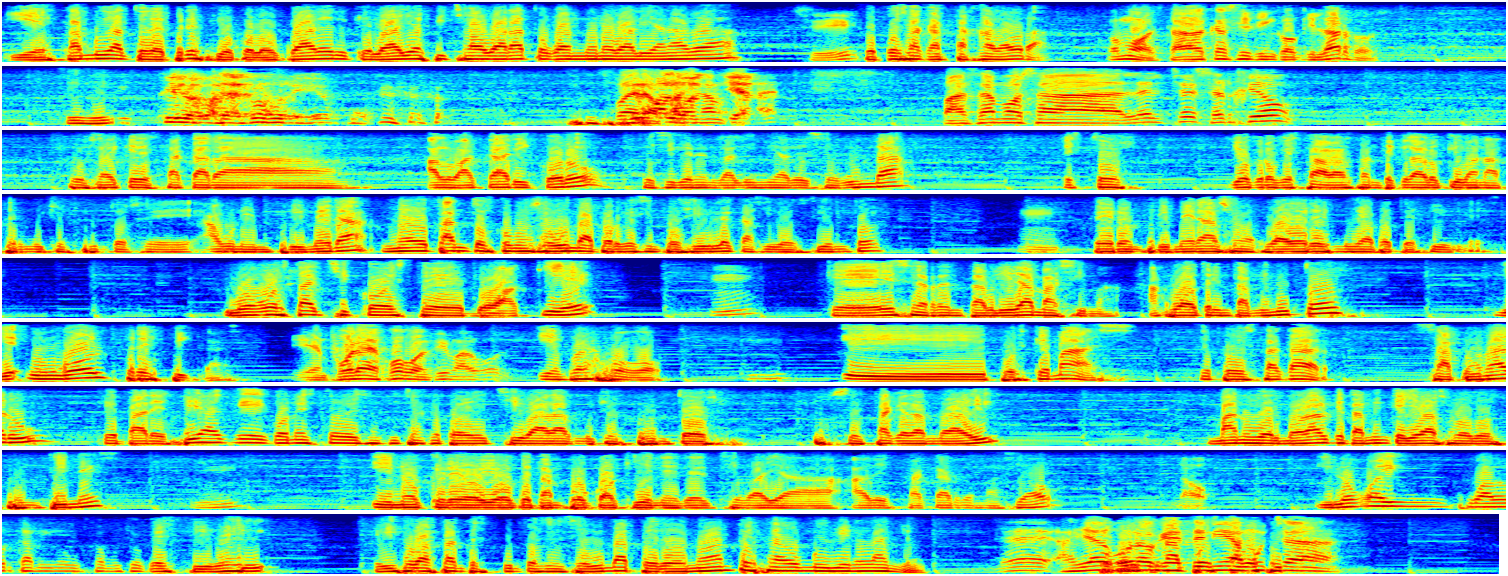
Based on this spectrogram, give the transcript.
Y está muy alto de precio, con lo cual el que lo haya fichado barato cuando no valía nada, Sí. se puede sacar tajada ahora. ¿Cómo? Está a casi 5 kilardos. Sí, sí. Y lo vale Rodri, ojo. Bueno, Igual lo pasam- hacía, ¿eh? pasamos al Elche, Sergio. Pues hay que destacar a Albacar y Coro, que siguen en la línea de segunda. Estos yo creo que está bastante claro que iban a hacer muchos puntos eh, aún en primera. No tantos como en segunda porque es imposible, casi 200. Mm, pero en primera son jugadores muy apetecibles. Luego está el chico este Boakie, mm, que es rentabilidad máxima. Ha jugado 30 minutos, y un gol, tres picas. Y en fuera de juego encima el gol. Y en fuera de juego. Y pues, ¿qué más? Se puede destacar? Sapunaru, que parecía que con esto de su fichaje por el Chiva dar muchos puntos, pues, se está quedando ahí. Manu del Moral, que también que lleva solo dos puntines. Mm, Y no creo yo que tampoco aquí en el Elche vaya a destacar demasiado. No. Y luego hay un jugador que a mí me gusta mucho que es Fidel, que hizo bastantes puntos en segunda, pero no ha empezado muy bien el año. Eh, hay alguno que tenía de mucha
